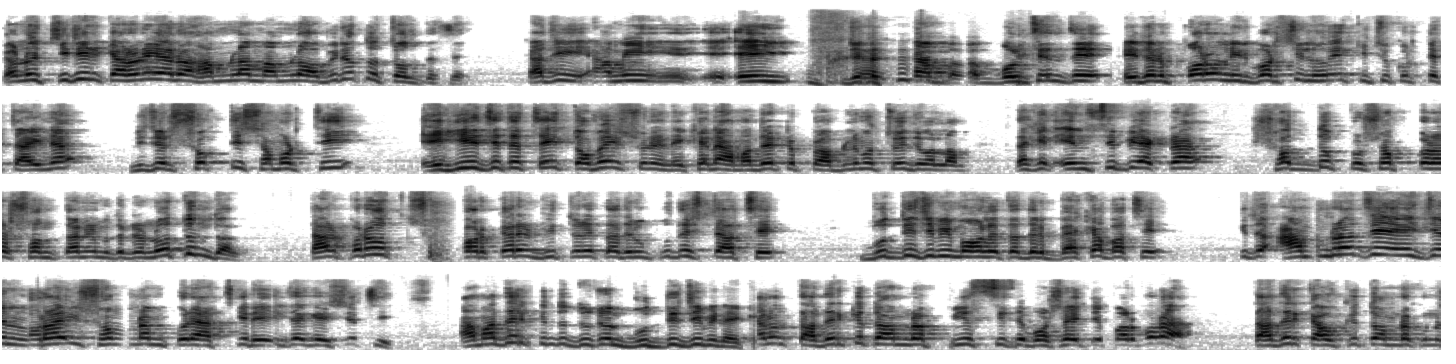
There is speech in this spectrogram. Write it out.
কারণ ওই চিঠির কারণেই আরও হামলা, মামলা, অবিরত চলতেছে। কাজী আমি এই যেটা বলছেন যে এই ধরনের পর নির্ভরশীল হয়ে কিছু করতে চাই না, নিজের শক্তি, সামর্থ্যে এগিয়ে যেতে চাই। তবে শুনেন, এখানে আমাদের একটা প্রবলেম হচ্ছে যে বললাম। দেখেন, এনসিপি একটা সদ্য প্রসব করা সন্তানের মতো একটা নতুন দল। তারপরেও সরকারের ভিতরে তাদের উপদেষ্টা আছে, বুদ্ধিজীবী মহলে তাদের ব্যাকআপ আছে। কিন্তু আমরা যে এই যে লড়াই সংগ্রাম করে আজকের এই জায়গায় এসেছি, আমাদের কিন্তু দুজন বুদ্ধিজীবী নাই। কারণ তাদেরকে তো আমরা পিএসসি তে বসাইতে পারব না, তাদের কাউকে তো আমরা কোনো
